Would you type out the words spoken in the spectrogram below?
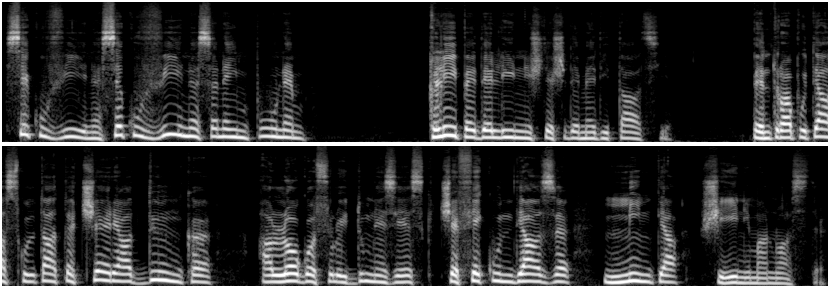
se cuvine, se cuvine să ne impunem clipe de liniște și de meditație, pentru a putea asculta tăcerea adâncă a Logosului Dumnezeesc ce fecundează mintea și inima noastră.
